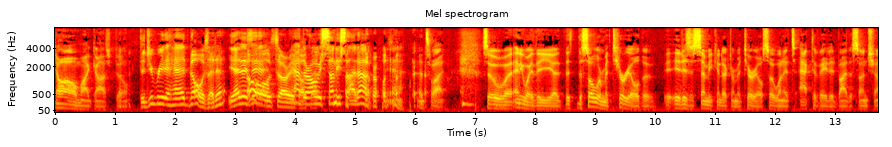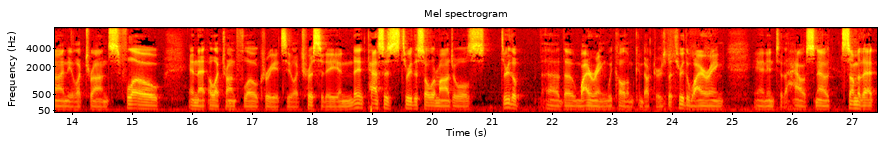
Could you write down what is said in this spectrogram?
Oh my gosh, Bill! Did you read ahead? No, is that it? Yeah, it is. Oh, it. sorry. Yeah, they're that. always sunny side up. yeah, that's why. So uh, anyway, the, uh, the the solar material, the it is a semiconductor material. So when it's activated by the sunshine, the electrons flow, and that electron flow creates the electricity, and it passes through the solar modules, through the uh, the wiring. We call them conductors, but through the wiring and into the house. Now, some of that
